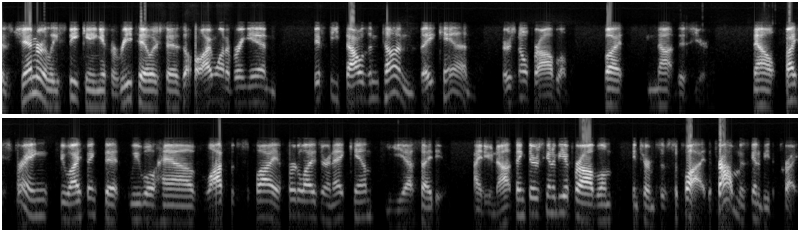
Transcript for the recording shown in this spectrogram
Because generally speaking, if a retailer says, "Oh, I want to bring in 50,000 tons," they can. There's no problem. But not this year. Now, by spring, do I think that we will have lots of supply of fertilizer and ag chem? Yes, I do. I do not think there's going to be a problem in terms of supply. The problem is going to be the price.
